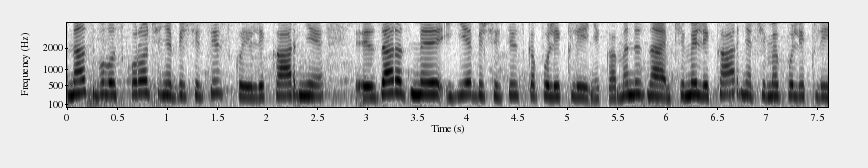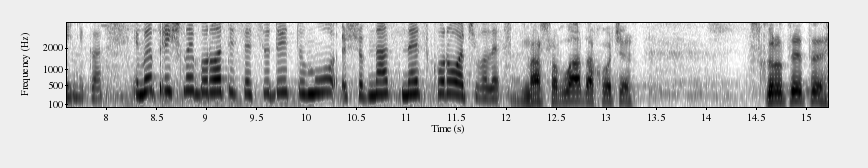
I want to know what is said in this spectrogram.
У нас було скорочення Більшівцівської лікарні. Е, Зараз ми є Більшівцівська поліклініка. Ми не знаємо, чи ми лікарня, чи ми поліклініка. І ми прийшли боротися сюди, тому щоб нас не скорочували. Наша влада хоче скоротити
